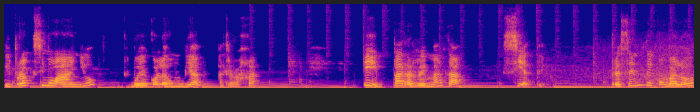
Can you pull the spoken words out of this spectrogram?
el próximo año voy a Colombia a trabajar. Y para rematar, 7. Presente con valor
